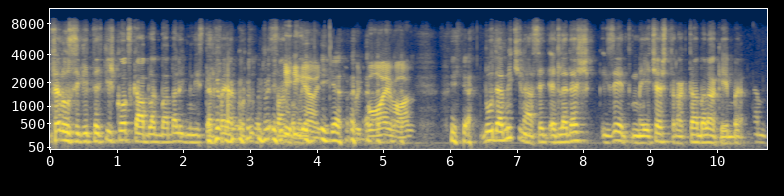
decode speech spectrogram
Felúszik itt egy kis kockáblakba a belügyminiszter fej, akkor tudod, hogy Igen, hogy, Igen. hogy baj van. Igen. Bruder, mit csinálsz? Egy, egy ledes, izét, mécsest raktál bele a képbe? Nem,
